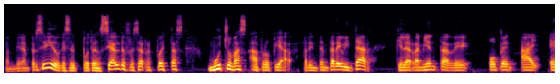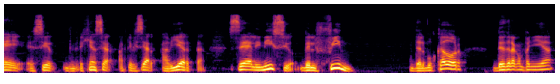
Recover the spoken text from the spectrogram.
también han percibido, que es el potencial de ofrecer respuestas mucho más apropiadas para intentar evitar que la herramienta de OpenIA, es decir, de inteligencia artificial abierta, sea el inicio del fin del buscador, desde la compañía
